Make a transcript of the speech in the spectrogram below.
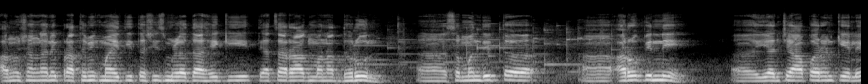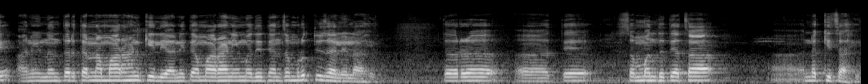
अनुषंगाने प्राथमिक माहिती तशीच मिळत आहे की त्याचा राग मनात धरून संबंधित आरोपींनी यांचे अपहरण केले आणि नंतर त्यांना मारहाण केली आणि त्या मारहाणीमध्ये त्यांचा मृत्यू झालेला आहे. तर ते संबंध त्याचा नक्कीच आहे.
